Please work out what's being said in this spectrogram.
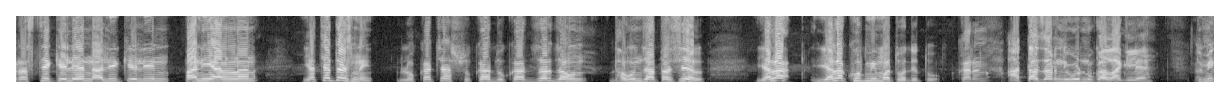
रस्ते केले नाली केली पाणी आणलं याच्यातच नाही. लोकांच्या सुखादुखात जर जाऊन धावून जात असेल याला याला खूप मी महत्त्व देतो. कारण आता जर निवडणुका लागल्या तुम्ही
